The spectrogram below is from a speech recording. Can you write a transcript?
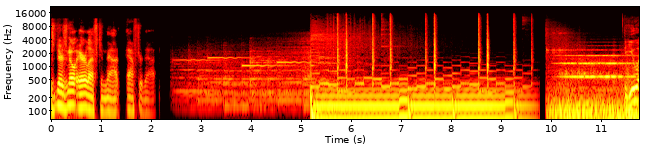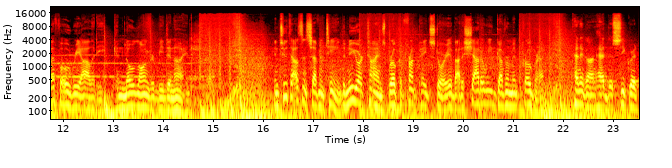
there's no air left in that after that. The UFO reality can no longer be denied. In 2017, the New York Times broke a front page story about a shadowy government program. Pentagon had this secret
